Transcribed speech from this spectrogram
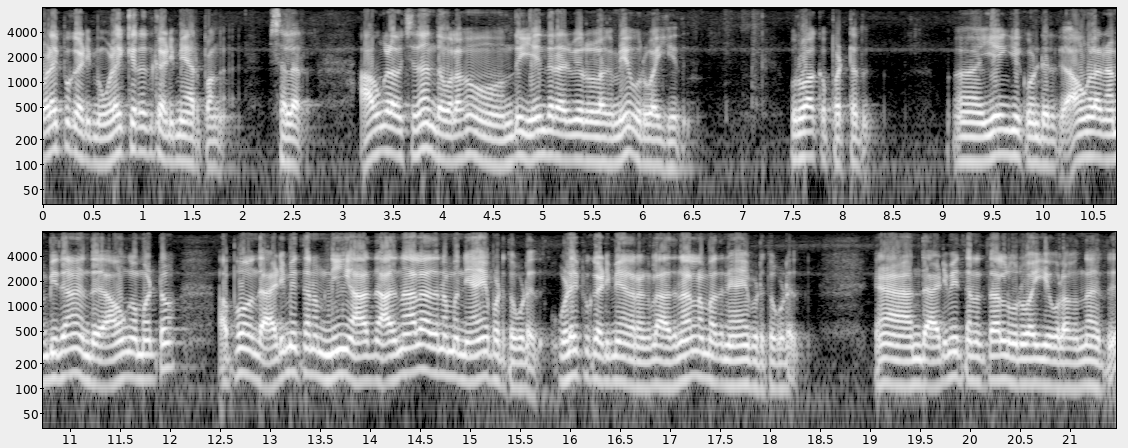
உழைப்புக்கு அடிமை உழைக்கிறதுக்கு அடிமையாக இருப்பாங்க சிலர். அவங்கள வச்சு தான் இந்த உலகம் வந்து இயந்திர அறிவியல் உலகமே உருவாகியது உருவாக்கப்பட்டது இயங்கி கொண்டிருக்கு. அவங்கள நம்பி தான் இந்த அவங்க மட்டும் அப்போது அந்த அடிமைத்தனம் நீ அது அதனால் அதை நம்ம நியாயப்படுத்தக்கூடாது. உழைப்புக்கு அடிமையாகிறாங்களா அதனால் நம்ம அதை நியாயப்படுத்தக்கூடாது. ஏன்னா அந்த அடிமைத்தனத்தால் உருவாகிய உலகம் தான் இது.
